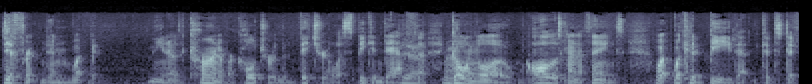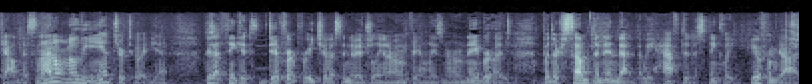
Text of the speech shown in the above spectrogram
different than what the you know the current of our culture, the vitriol, the speaking death, Yeah, the right. going low, all those kind of things. What what could it be that could stick out in this? And I don't know the answer to it yet because I think it's different for each of us individually in our own families and our own neighborhoods. But there's something in that that we have to distinctly hear from God,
